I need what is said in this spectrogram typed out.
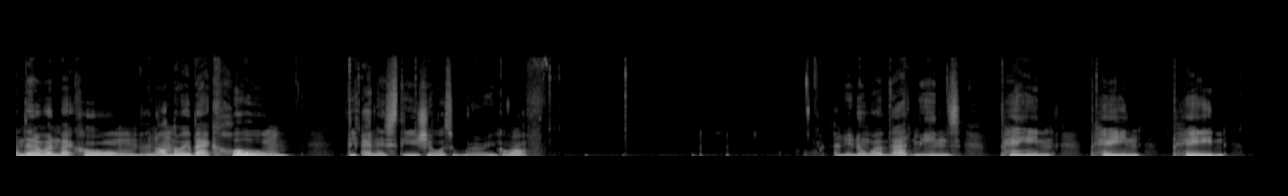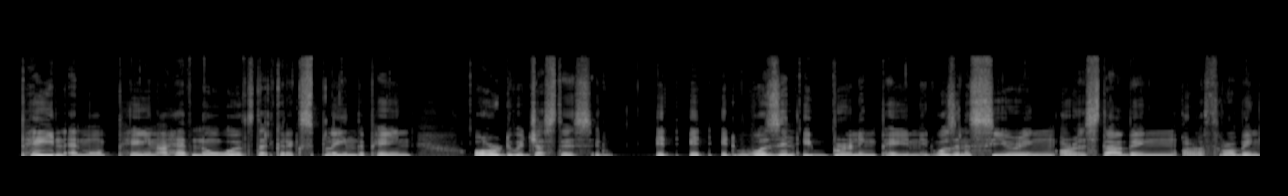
And then I went back home, and on the way back home, the anesthesia was wearing off. And you know what that means? Pain, pain, pain, pain, and more pain. I have no words that could explain the pain or do it justice. It it it it wasn't a burning pain. It wasn't a searing or a stabbing or a throbbing.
